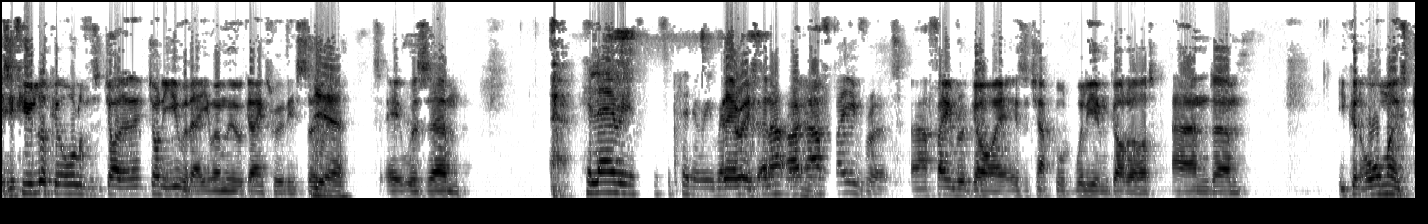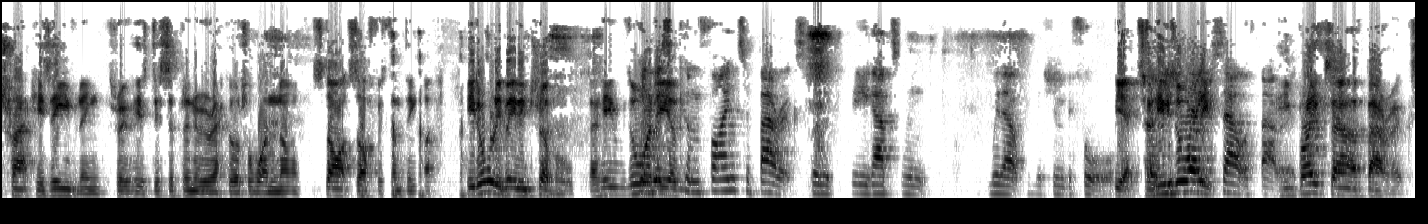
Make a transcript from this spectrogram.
is. If you look at all of the Johnny, Johnny you were there when we were going through this. Uh, Yeah. It was. Um, Hilarious disciplinary record. There is, and our, our, our favourite, our favourite guy is a chap called William Goddard, and um, you can almost track his evening through his disciplinary record for one night. Starts off with something like he'd already been in trouble, so he was He already. was a- confined to barracks for being absent without permission before. Yeah, so he he was already- breaks out of barracks. he breaks out of barracks,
